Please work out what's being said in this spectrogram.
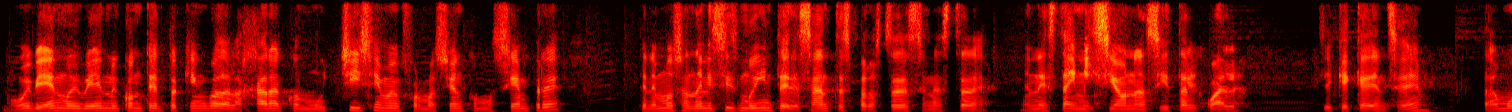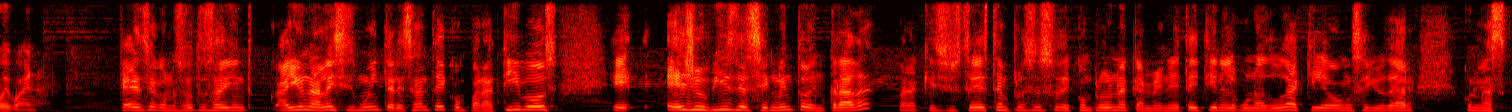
Muy bien, muy bien, muy contento aquí en Guadalajara con muchísima información como siempre tenemos análisis muy interesantes para ustedes en esta, en esta emisión, así tal cual. Así que quédense, ¿eh? está muy bueno. Quédense con nosotros, hay, un análisis muy interesante, comparativos, eh, SUVs del segmento de entrada, para que si usted está en proceso de comprar una camioneta y tiene alguna duda, aquí le vamos a ayudar con las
